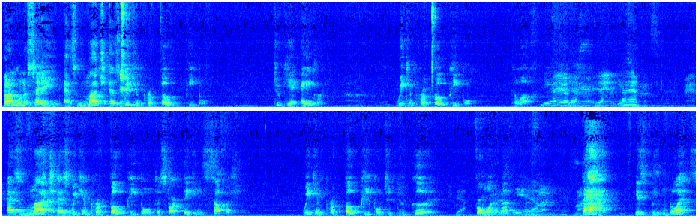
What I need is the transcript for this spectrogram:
But I'm going to say, as much as we can provoke people to get angry, uh-huh. we can provoke people to love. Yeah. Yeah. Amen. As much as we can provoke people to start thinking selfishly, we can provoke people to do good Yeah. for one another. Yeah. That is being blessed.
